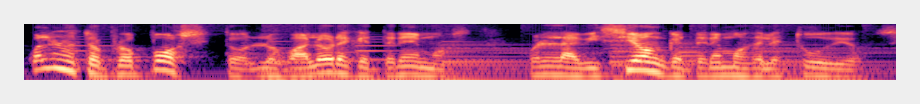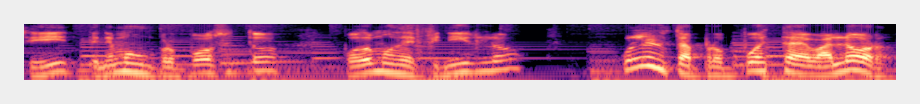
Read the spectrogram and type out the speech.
¿cuál es nuestro propósito? Los valores que tenemos, cuál es la visión que tenemos del estudio. ¿sí? ¿Tenemos un propósito? ¿Podemos definirlo? ¿Cuál es nuestra propuesta de valor?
